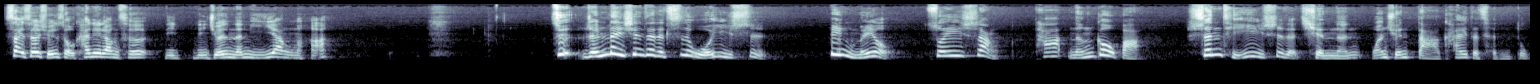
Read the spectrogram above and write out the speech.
赛车选手开那辆车，你你觉得能一样吗？这人类现在的自我意识，并没有追上他能够把身体意识的潜能完全打开的程度。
